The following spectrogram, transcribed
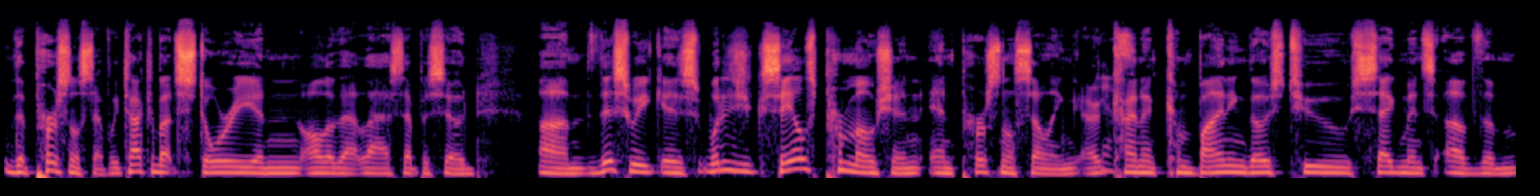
the personal stuff. We talked about story and all of that last episode. Um, this week is what did you sales promotion and personal selling are Yes. kind of combining those two segments of the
